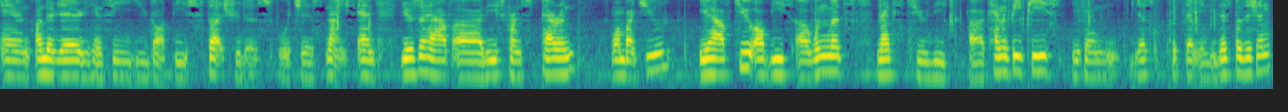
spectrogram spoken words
and under there you can see you got these stud shooters which is nice. And you also have uh, these transparent one by two you have two of these uh, winglets next to the uh, canopy piece. You can just put them in this position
